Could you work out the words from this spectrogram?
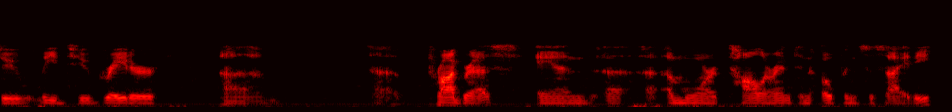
to lead to greater um, uh, progress and uh, a more tolerant and open society.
